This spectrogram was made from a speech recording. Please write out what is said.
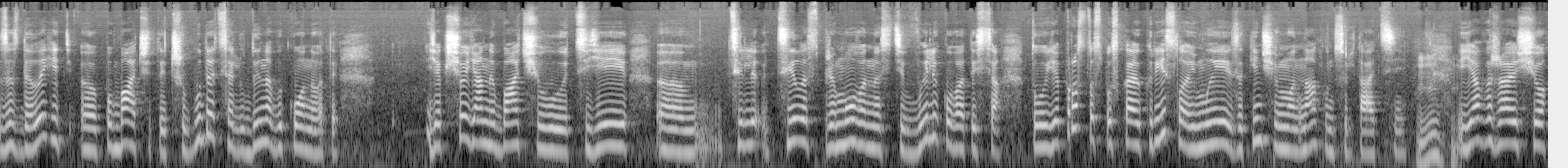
заздалегідь побачити, чи буде ця людина виконувати. Якщо я не бачу цієї цілеспрямованості вилікуватися, то я просто спускаю крісло і ми закінчуємо на консультації. І я вважаю, що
